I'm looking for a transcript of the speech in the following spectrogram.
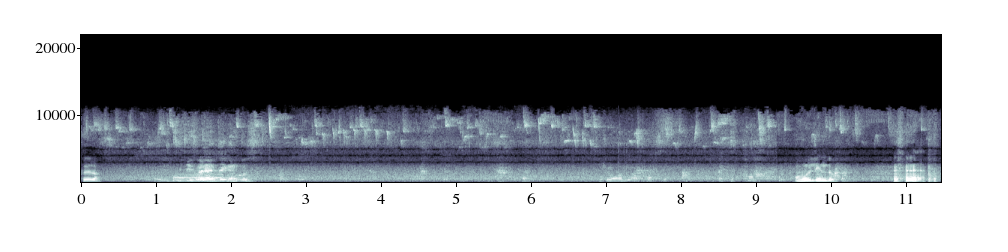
Pero, Diferente que en de homem é o Muito lindo.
